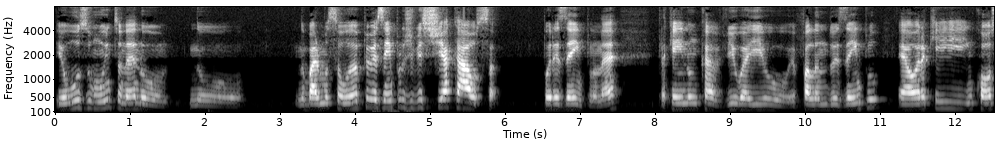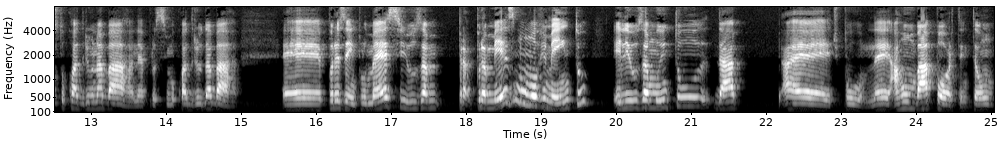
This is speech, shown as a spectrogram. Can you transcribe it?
eu uso muito né, no, no, no Bar Muscle Up o exemplo de vestir a calça, por exemplo, né? Para quem nunca viu aí o, eu falando do exemplo, é a hora que encosta o quadril na barra, né? Aproxima o quadril da barra. É, por exemplo, o Messi usa para mesmo movimento, ele usa muito da é, tipo, né, arrombar a porta. Então,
